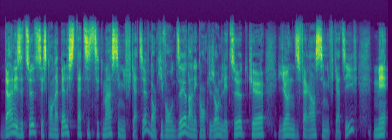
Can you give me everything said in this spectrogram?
dans les études, c'est ce qu'on appelle statistiquement significatif. Donc, ils vont dire dans les conclusions de l'étude qu'il y a une différence significative, mais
